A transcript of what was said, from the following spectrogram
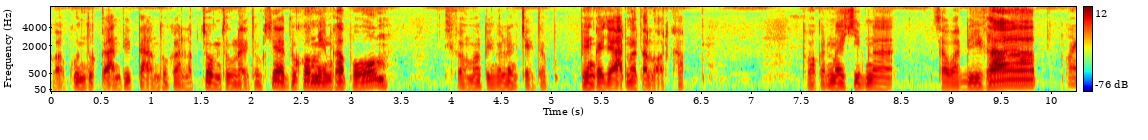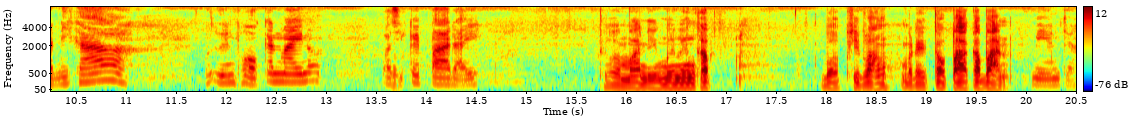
ขอบคุณทุกการที่ตามทุกการรับชมทุกไลค์ทุกแชร์ทุกคอมเมนต์ครับผม ที่เข้ามาเป็นกำลังใจแต่เพ่งกระยาดมาตลอดครับพอกันใหม่คลิปหน้า สวัสดีครับสวัสดีค่ะมื้ออื่นพอกันไหมเนาะว่าสิไปปลาใดถือว่ามันอีกมือหนึงครับบ่ผิดหวังบ่ได้เต้าปลากลับบ้านแม่นจ้ะ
